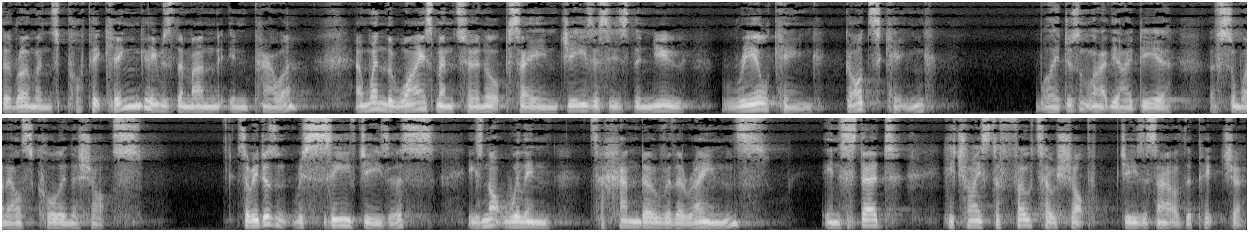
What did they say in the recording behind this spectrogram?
the Romans' puppet king, he was the man in power. And when the wise men turn up saying Jesus is the new real king, God's king, well, he doesn't like the idea of someone else calling the shots. So he doesn't receive Jesus. He's not willing to hand over the reins. Instead, he tries to Photoshop Jesus out of the picture.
